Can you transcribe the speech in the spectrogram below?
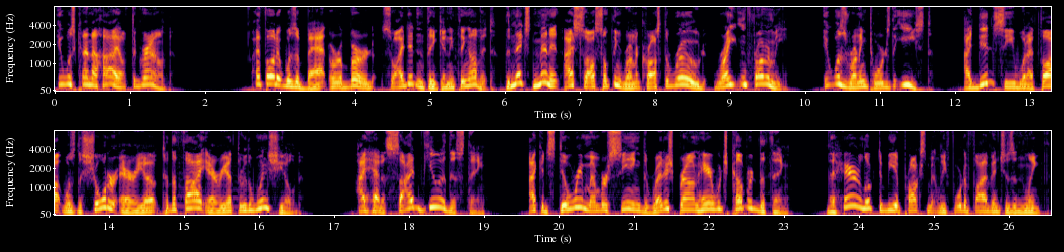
It was kind of high off the ground. I thought it was a bat or a bird, so I didn't think anything of it. The next minute, I saw something run across the road, right in front of me. It was running towards the east. I did see what I thought was the shoulder area to the thigh area through the windshield. I had a side view of this thing. I could still remember seeing the reddish brown hair which covered the thing. The hair looked to be approximately 4 to 5 inches in length,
